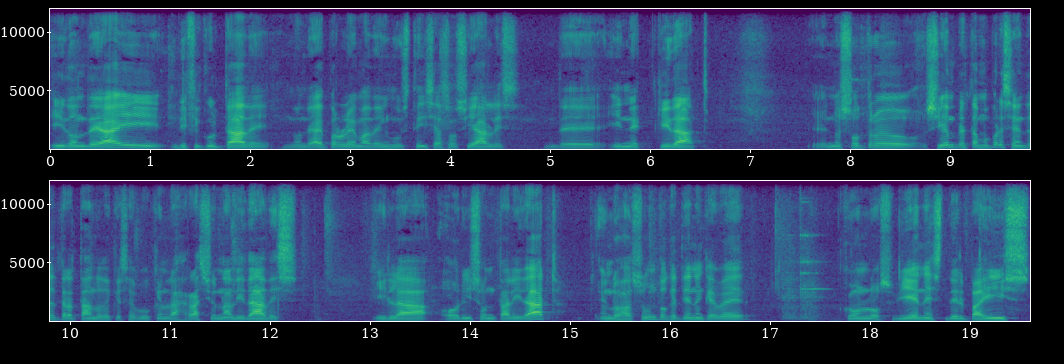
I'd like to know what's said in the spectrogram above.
Y donde hay dificultades, donde hay problemas de injusticias sociales, de inequidad, eh, nosotros siempre estamos presentes tratando de que se busquen las racionalidades y la horizontalidad en los asuntos que tienen que ver con los bienes del país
